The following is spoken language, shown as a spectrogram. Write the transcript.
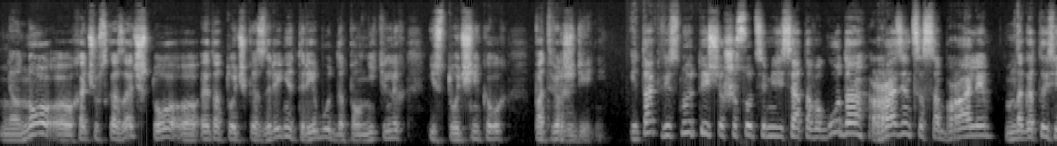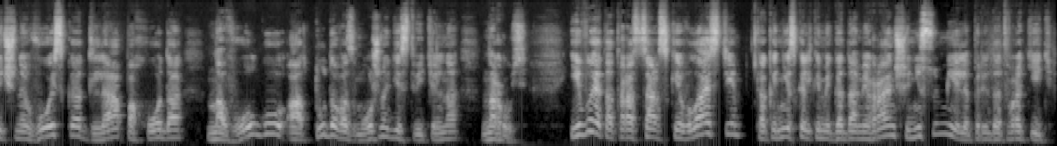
но э, хочу сказать, что э, эта точка зрения требует дополнительных источниковых подтверждений. Итак, весной 1670 года разинцы собрали многотысячное войско для похода на Волгу, а оттуда, возможно, действительно на Русь. И в этот раз царские власти, как и несколькими годами раньше, не сумели предотвратить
